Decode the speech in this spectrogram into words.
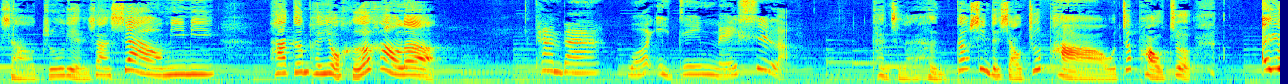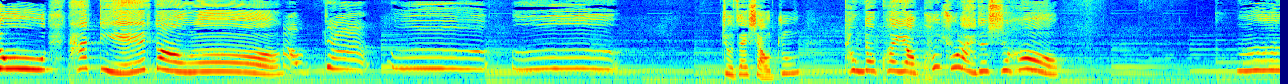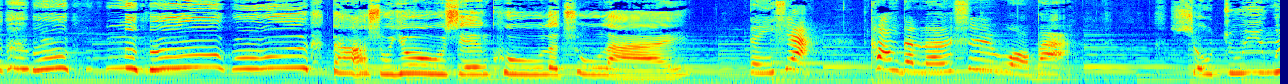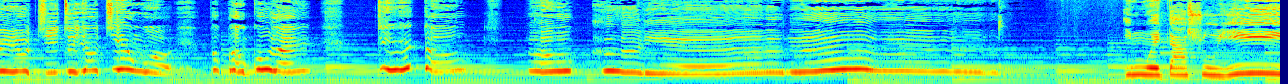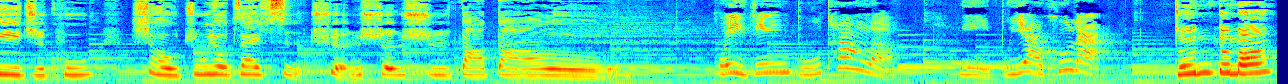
小猪脸上笑眯眯，他跟朋友和好了。看吧，我已经没事了。看起来很高兴的小猪跑着跑着，哎呦，它跌倒了，好疼！就在小猪痛到快要哭出来的时候，大树又先哭了出来。等一下，痛的人是我吧？小猪因为要急着要见我，跑跑过来，为大树一直哭，小猪又再次全身湿哒哒了。我已经不痛了，你不要哭啦！真的吗？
